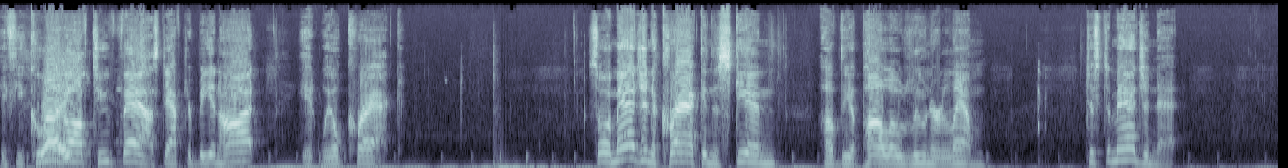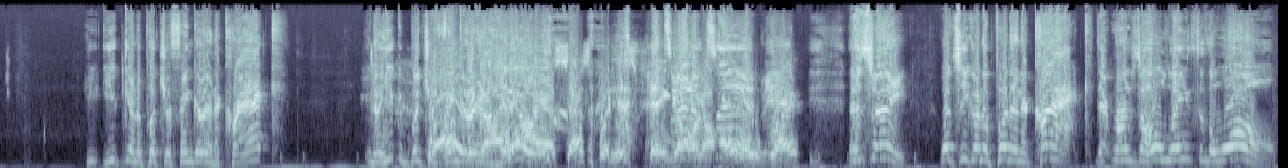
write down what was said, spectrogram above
If you cool Right. it off too fast after being hot, it will crack. So imagine a crack in the skin of the Apollo lunar LEM. Just imagine that. You you gonna put your finger in a crack? You know, you can put your well, finger the in guy a hole. at ISS put his That's finger on I'm a saying, hole, man. right? That's right. What's he gonna put in a crack that runs the whole length of the wall?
